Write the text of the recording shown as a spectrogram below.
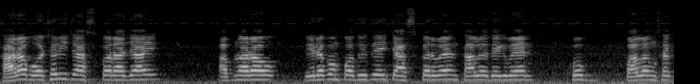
সারা বছরই চাষ করা যায়। আপনারাও এরকম পদ্ধতিতেই চাষ করবেন, তাহলে দেখবেন খুব পালং শাক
